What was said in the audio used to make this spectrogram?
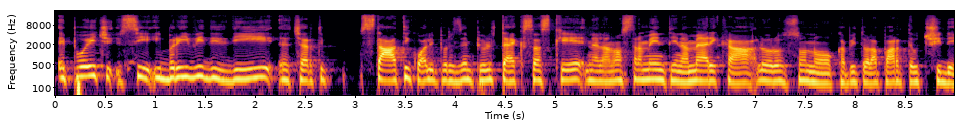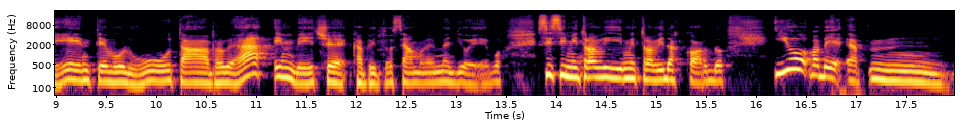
E poi, ci, sì, i brividi di eh, certi stati quali per esempio il Texas che nella nostra mente in America loro sono capito la parte occidente evoluta eh, invece capito siamo nel medioevo. Sì sì mi trovi, mi trovi d'accordo. Io vabbè eh, mh,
